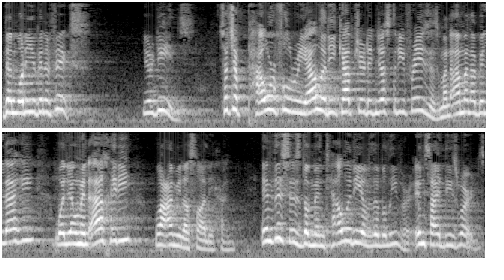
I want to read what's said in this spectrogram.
then what are you going to fix? Your deeds. Such a powerful reality captured in just three phrases. Man amana billahi wal yawmil akhiri wa amila salihan. And this is the mentality of the believer inside these words.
